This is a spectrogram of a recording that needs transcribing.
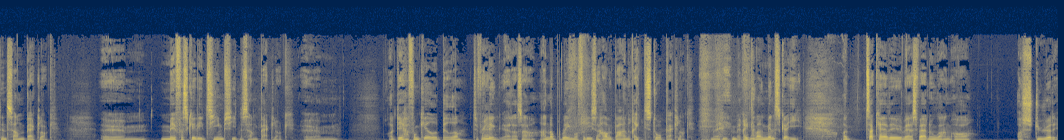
den samme backlog øhm, med forskellige teams i den samme backlog. Øhm, og det har fungeret bedre. Selvfølgelig ja. er der så andre problemer, fordi så har vi bare en rigtig stor backlog med, med rigtig mange mennesker i. Og så kan det være svært nogle gange at, at styre det.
